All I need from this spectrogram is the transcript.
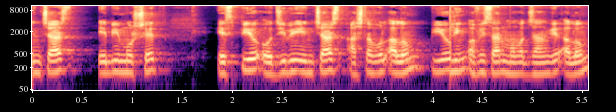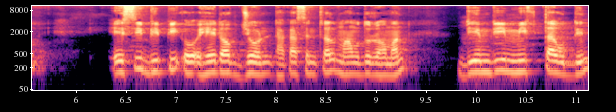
in charge A B Morshed SPO ও GB in charge Ashraful Alam, PO লিং অফিসার মোহাম্মদ জাহাঙ্গীর আলম এসিভিপি ও head of zone Dhaka central Mahmudur Rahman, DMD Mifta Uddin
